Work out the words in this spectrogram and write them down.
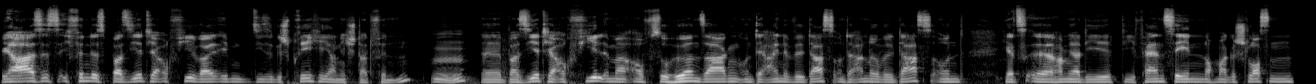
Ja, es ist, ich finde, es basiert ja auch viel, weil eben diese Gespräche ja nicht stattfinden. Mhm. Äh, basiert ja auch viel immer auf so Hörensagen und der eine will das und der andere will das. Und jetzt äh, haben ja die, die Fanszenen nochmal geschlossen,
